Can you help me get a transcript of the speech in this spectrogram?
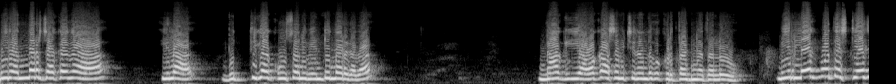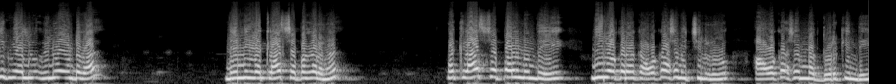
మీరందరూ చక్కగా ఇలా బుద్ధిగా కూర్చొని వింటున్నారు కదా. నాకు ఈ అవకాశం ఇచ్చినందుకు కృతజ్ఞతలు. మీరు లేకపోతే స్టేజ్కి విలువ విలువ ఉంటుందా? నేను ఇలా క్లాస్ చెప్పగలనా? నాకు క్లాస్ చెప్పాలని ఉంది. మీరు ఒక నాకు అవకాశం ఇచ్చినారు ఆ అవకాశం నాకు దొరికింది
